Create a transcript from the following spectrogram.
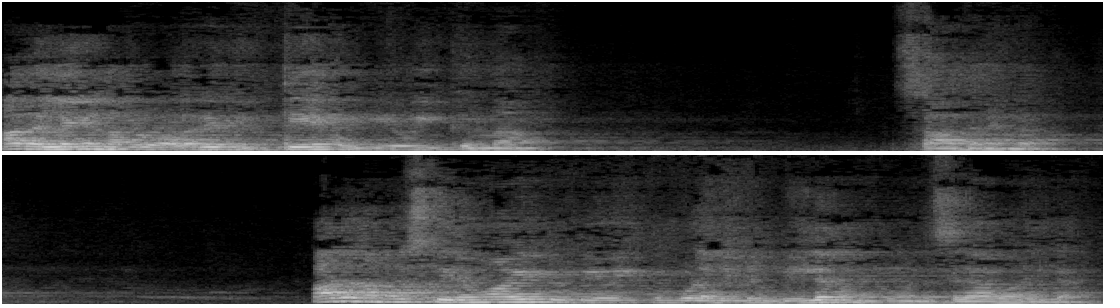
അതല്ലെങ്കിൽ നമ്മൾ വളരെ നിത്യേന ഉപയോഗിക്കുന്ന സാധനങ്ങൾ അത് നമ്മൾ സ്ഥിരമായിട്ട് ഉപയോഗിക്കുമ്പോൾ അതിന്റെ വില നമുക്ക് മനസ്സിലാവാറില്ല.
